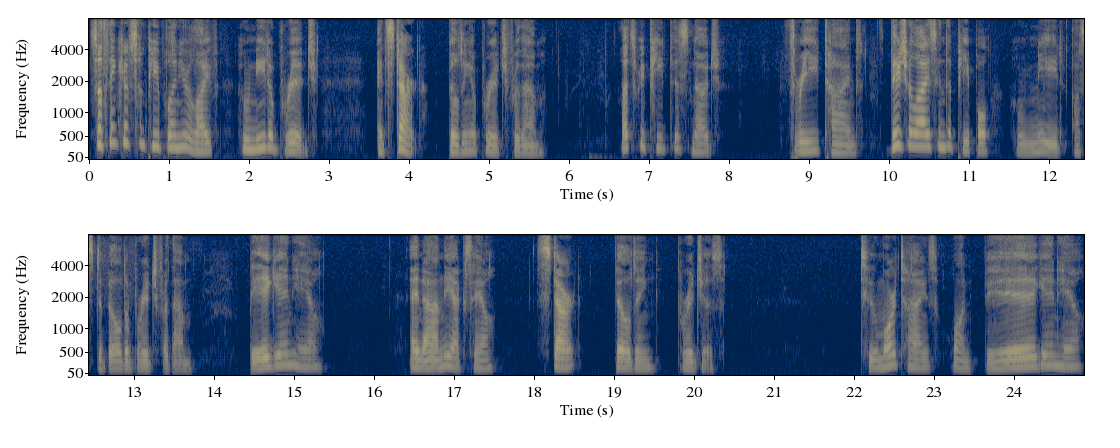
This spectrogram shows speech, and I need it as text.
So think of some people in your life who need a bridge and start building a bridge for them. Let's repeat this nudge three times, visualizing the people who need us to build a bridge for them. Big inhale. And on the exhale, start building bridges. Two more times. One big inhale.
